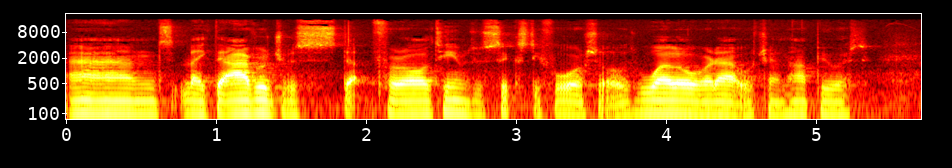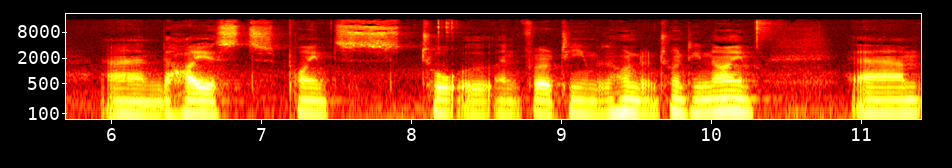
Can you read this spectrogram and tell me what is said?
And like the average was for all teams was 64. So I was well over that, which I'm happy with. And the highest points total and for a team was 129. Um,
